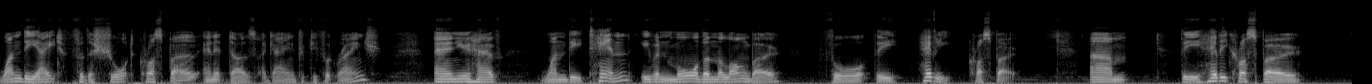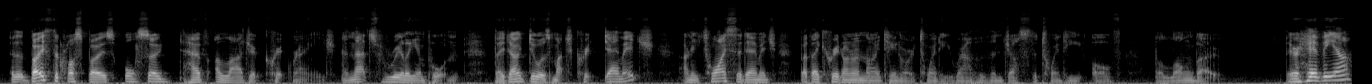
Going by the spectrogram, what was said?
1d8 for the short crossbow, and it does, again, 50 foot range. And you have 1d10, even more than the longbow, for the heavy crossbow. Um, the heavy crossbow, uh, both the crossbows also have a larger crit range, and that's really important. They don't do as much crit damage, only twice the damage, but they crit on a 19 or a 20 rather than just the 20 of the longbow. They're heavier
